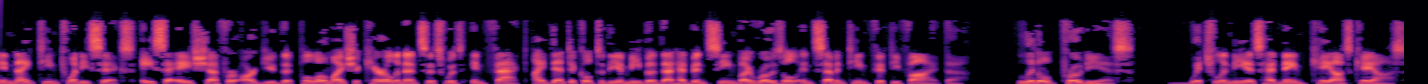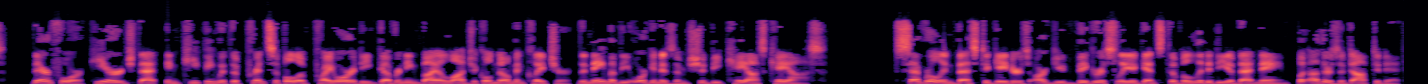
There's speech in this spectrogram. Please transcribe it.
In 1926, Asa A. Schaeffer argued that Pelomyxa carolinensis was, in fact, identical to the amoeba that had been seen by Rosel in 1755, the little Proteus which Linnaeus had named chaos chaos. Therefore, he urged that, in keeping with the principle of priority governing biological nomenclature, the name of the organism should be chaos chaos. Several investigators argued vigorously against the validity of that name, but others adopted it.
